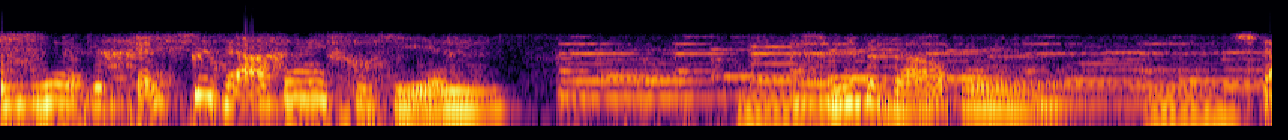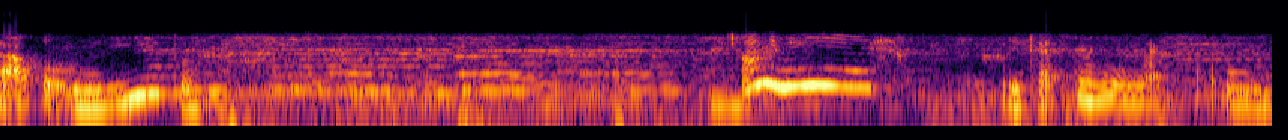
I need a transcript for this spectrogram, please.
Und Hier gibt ganz viel Werbung zu sehen. Ich liebe Werbung. Ich sterbe um Liebe. Oh nee! Die Katzen den Max an.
